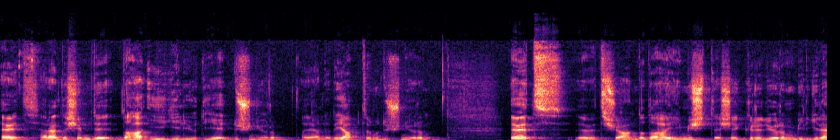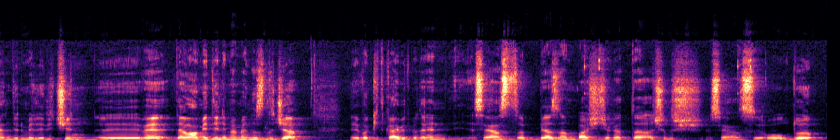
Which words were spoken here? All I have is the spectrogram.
Evet, herhalde şimdi daha iyi geliyor diye düşünüyorum. Ayarları yaptığımı düşünüyorum. Evet, evet şu anda daha iyiymiş. Teşekkür ediyorum bilgilendirmeler için Ee, ve devam edelim hemen hızlıca. Ee, vakit kaybetmeden en seansta birazdan başlayacak hatta açılış seansı oldu.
